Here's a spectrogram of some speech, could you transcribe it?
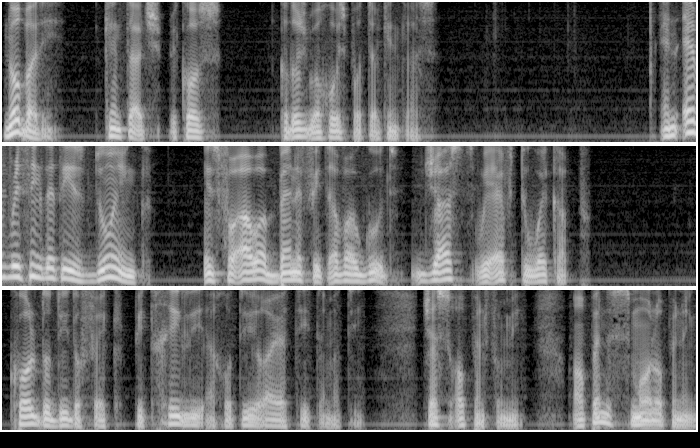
Nobody can touch because Kadosh Baruch Hu is protecting us. And everything that He is doing is for our benefit, of our good. Just we have to wake up. קול דודי דופק, פתחי לי אחותי רעייתי תמתי. Just open for me. Open a small opening.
